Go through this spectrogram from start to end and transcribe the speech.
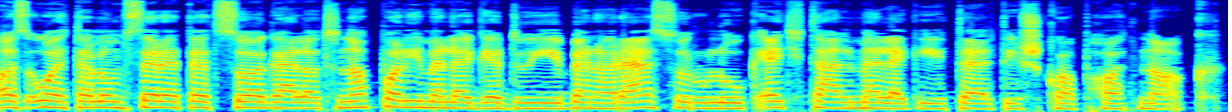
Az oltalom szeretett szolgálat nappali melegedőjében a rászorulók egy tál melegételt is kaphatnak.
